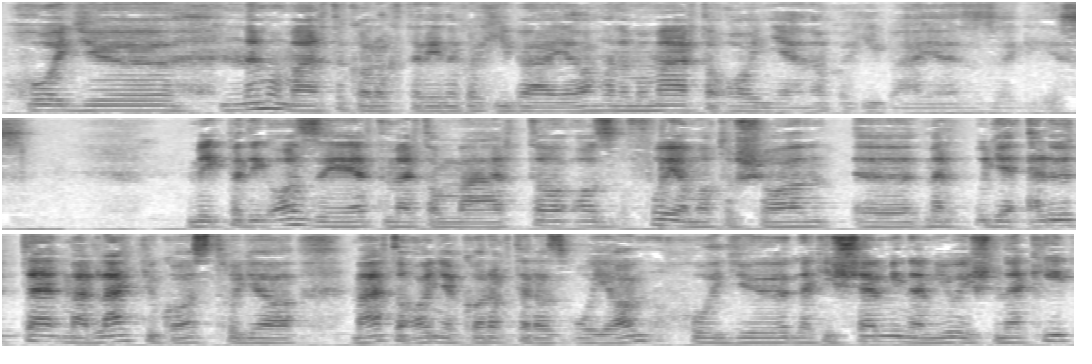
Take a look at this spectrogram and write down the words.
hogy nem a Márta karakterének a hibája, hanem a Márta anyjának a hibája ez az egész. Mégpedig azért, mert a Márta az folyamatosan, mert ugye előtte már látjuk azt, hogy a Márta anyja karakter az olyan, hogy neki semmi nem jó, és neki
